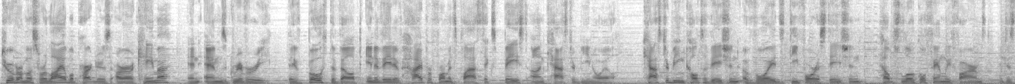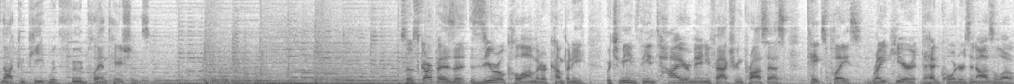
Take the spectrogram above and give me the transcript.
Two of our most reliable partners are Arkema and EMS-Grivory. They've both developed innovative high performance plastics based on castor bean oil. Castor bean cultivation avoids deforestation, helps local family farms, and does not compete with food plantations. So Scarpa is a zero kilometer company, which means the entire manufacturing process takes place right here at the headquarters in Asolo.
